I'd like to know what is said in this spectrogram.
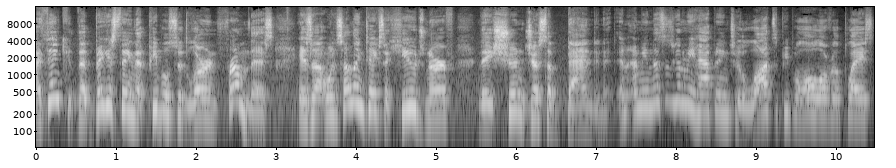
I think the biggest thing that people should learn from this is that when something takes a huge nerf, they shouldn't just abandon it. And I mean, this is going to be happening to lots of people all over the place.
